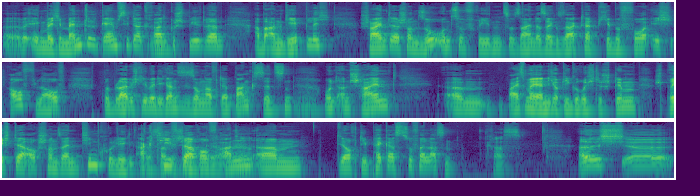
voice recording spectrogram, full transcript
äh, irgendwelche Mental Games, die da gerade mhm. gespielt werden. Aber angeblich scheint er schon so unzufrieden zu sein, dass er gesagt hat, hier bevor ich auflaufe, bleibe ich lieber die ganze Saison auf der Bank sitzen. Mhm. Und anscheinend ähm, weiß man ja nicht, ob die Gerüchte stimmen, spricht er auch schon seine Teamkollegen aktiv darauf gehört, an, ja. ähm, die auch die Packers zu verlassen. Krass. Also ich äh, habe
